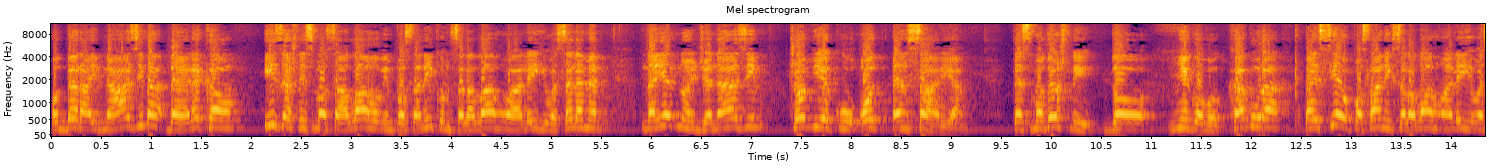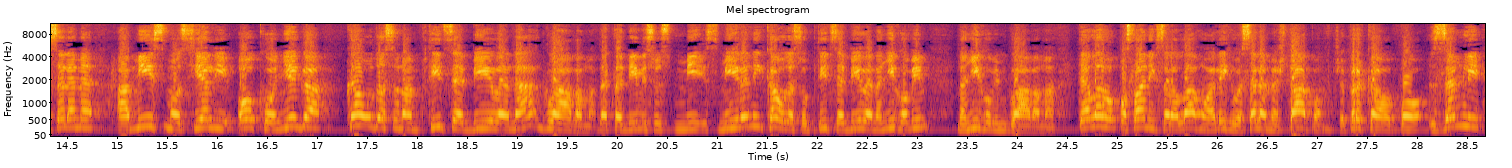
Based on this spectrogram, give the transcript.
od Bera ibn Aziba da je rekao izašli smo sa Allahovim poslanikom sallallahu alaihi wasallam na jednoj dženazi čovjeku od Ensarija te smo došli do njegovog kabura, pa je sjeo poslanik sallallahu alaihi wasallam, a mi smo sjeli oko njega kao da su nam ptice bile na glavama. Dakle, bili su smireni kao da su ptice bile na njihovim na njihovim glavama. Te Allahov poslanik sallallahu alaihi wasallam štapom čeprkao po zemlji,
